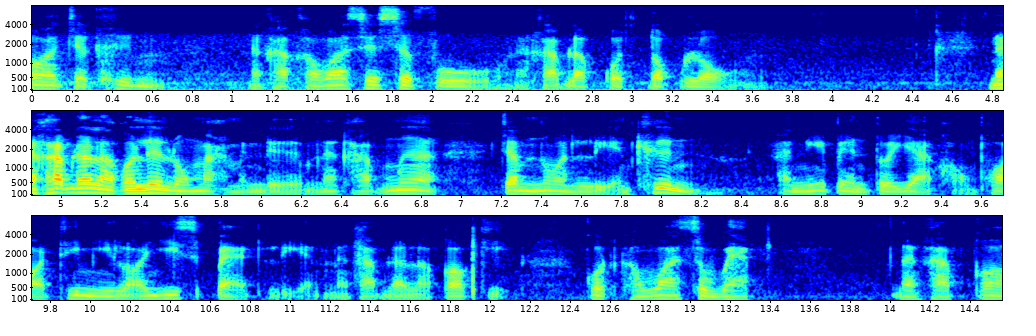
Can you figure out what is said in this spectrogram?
ก็จะขึ้นนะครับคำว่า successful นะครับเรากดตกลงนะครับแล้วเราก็เลื่อนลงมาเหมือนเดิมนะครับ เมื่อจำนวนเหรียญขึ้น อันนี้เป็นตัวอย่างของพอร์ตที่มี 128 เหรียญนะครับ แล้วเราก็กดกดคำว่า swap นะครับก็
